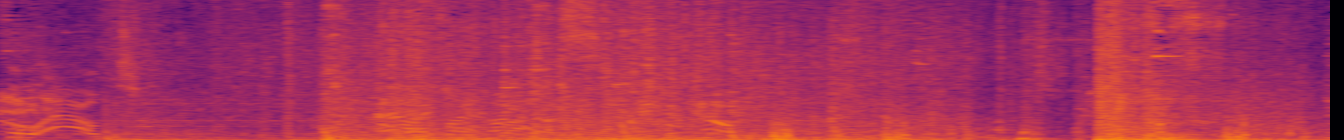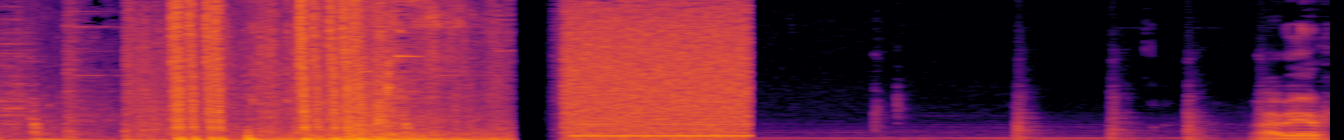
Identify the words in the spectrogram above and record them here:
Lethal out. A ver.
